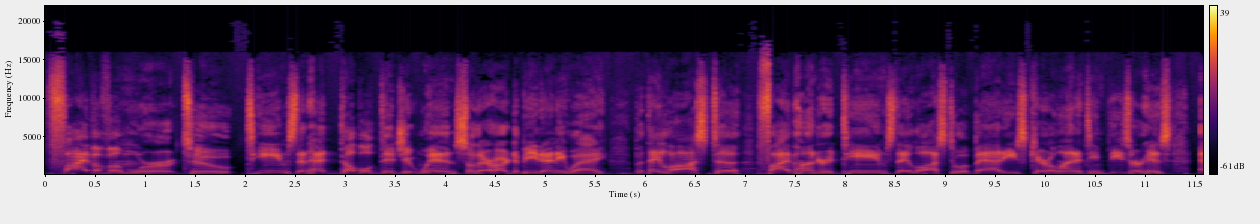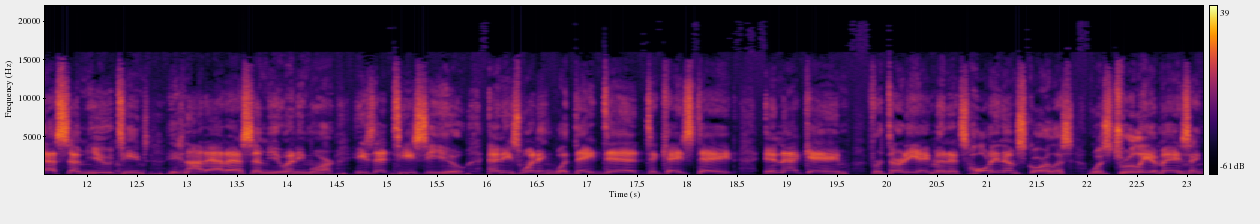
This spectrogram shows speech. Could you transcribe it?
Five of them were to teams that had double digit wins, so they're hard to beat anyway. But they lost to 500 teams. They lost to a bad East Carolina team. These are his SMU teams. He's not at SMU anymore. He's at TCU, and he's winning. What they did to K State in that game for 38 minutes, holding them scoreless, was truly amazing.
